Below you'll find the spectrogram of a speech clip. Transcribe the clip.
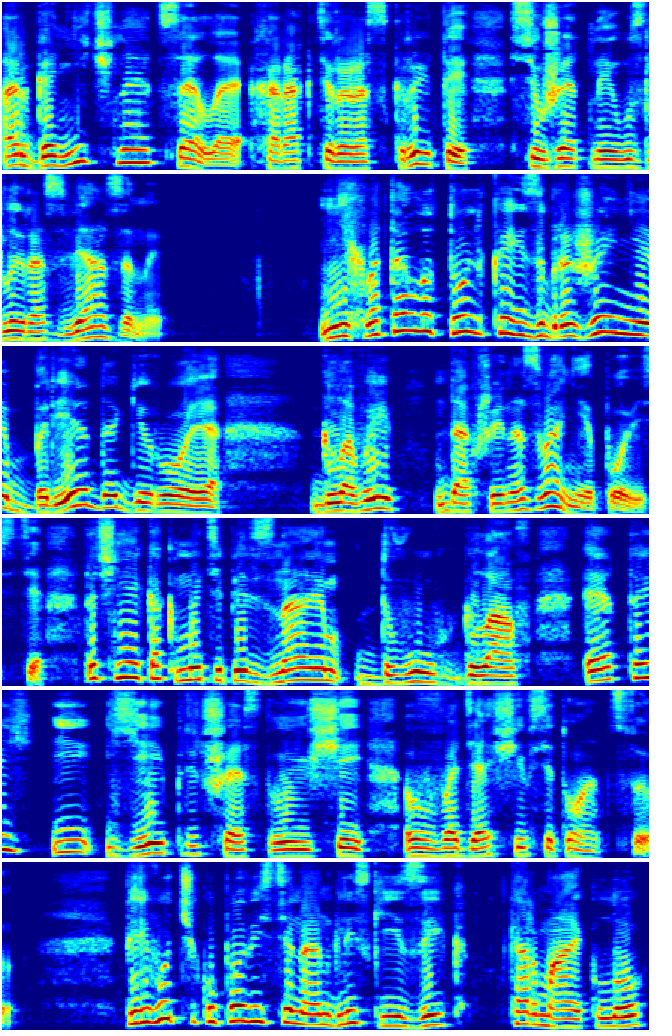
органичное целое, характеры раскрыты, сюжетные узлы развязаны. Не хватало только изображения бреда героя, главы, давшей название повести. Точнее, как мы теперь знаем, двух глав, этой и ей предшествующей, вводящей в ситуацию. Переводчику повести на английский язык Кармайклу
